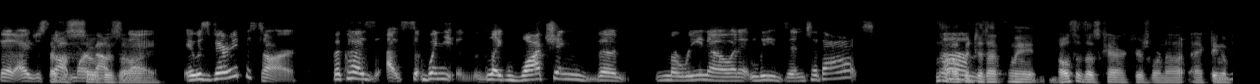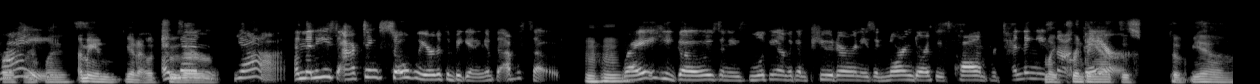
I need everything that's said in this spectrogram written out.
that I just That thought more so about bizarre. today. It was very bizarre because uh, s- when you like watching the Marino and it leads into that. No, up Um, until that point, both of those characters were not acting appropriately. Right. I mean, you know, to And their yeah, and then he's acting so weird at the beginning of the episode, Mhm. right? He goes and he's looking on the computer and he's ignoring Dorothy's call and pretending he's like not printing there. out this the yeah.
